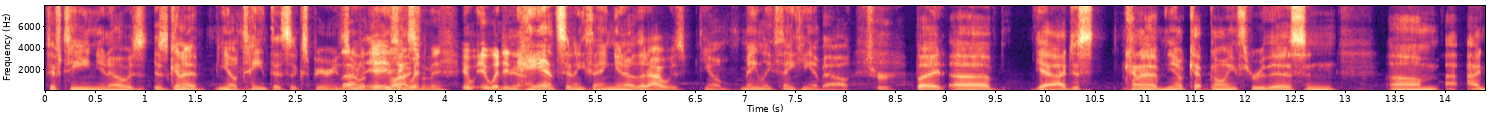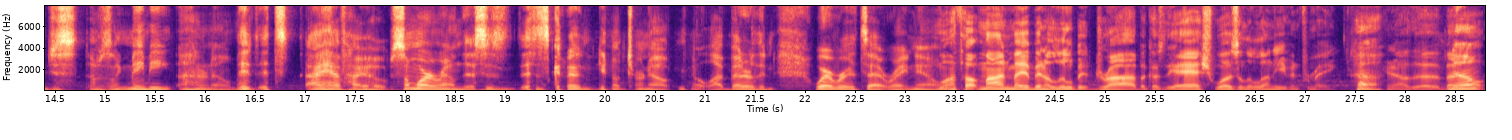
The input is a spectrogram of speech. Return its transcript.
15, you know, is, is going to, you know, taint this experience. That would be anything blasphemy. it, it would enhance anything, you know, that I was, you know, mainly thinking about. Sure. But uh, yeah, I just kind of you know kept going through this, and um, I, I just I was like maybe I don't know. It, it's I have high hopes somewhere around this is is gonna you know turn out you know, a lot better than wherever it's at right now. Well, I thought mine may have been a little bit dry because the ash was a little uneven for me. huh? You know, the but- No,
